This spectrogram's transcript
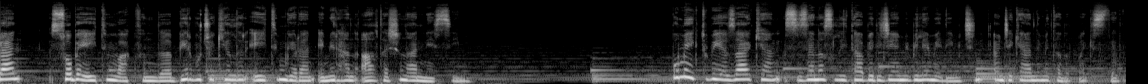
Ben Sobe Eğitim Vakfı'nda bir buçuk yıldır eğitim gören Emirhan Altaş'ın annesiyim. Bu mektubu yazarken size nasıl hitap edeceğimi bilemediğim için önce kendimi tanıtmak istedim.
